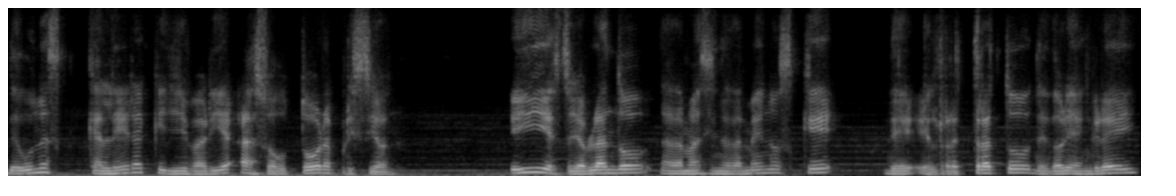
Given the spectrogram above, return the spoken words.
de una escalera que llevaría a su autor a prisión. Y estoy hablando nada más y nada menos que de El retrato de Dorian Gray,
